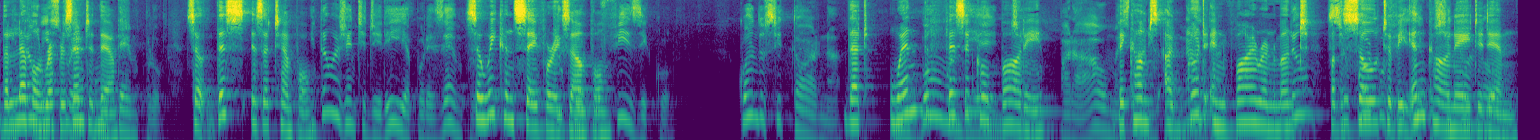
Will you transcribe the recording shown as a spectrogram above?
the Então, level represented é um there. templo. So this is a temple. Então a gente diria, por exemplo, So we can say, for example, físico, quando se torna that um when the physical body para a alma becomes a good environment então, for the soul to be incarnated in.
